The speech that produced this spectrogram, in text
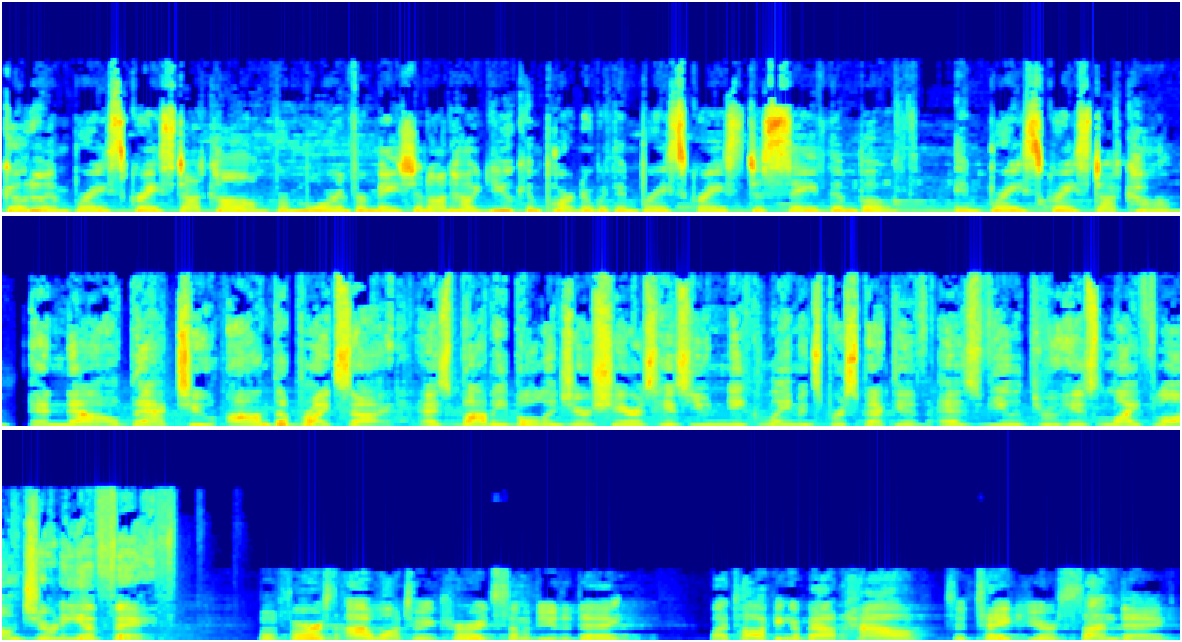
Go to embracegrace.com for more information on how you can partner with Embrace Grace to save them both. EmbraceGrace.com. And now back to On the Bright Side as Bobby Bollinger shares his unique layman's perspective as viewed through his lifelong journey of faith. But first, I want to encourage some of you today by talking about how to take your Sunday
